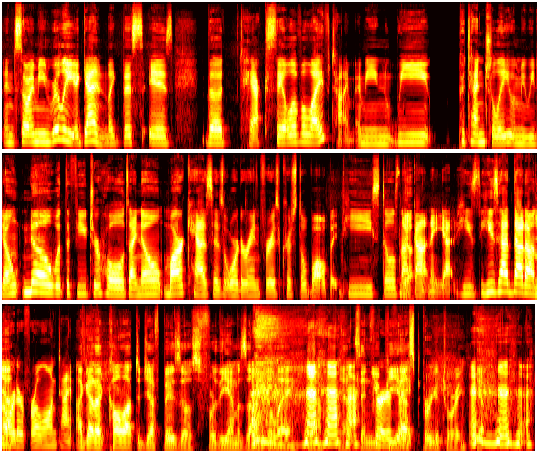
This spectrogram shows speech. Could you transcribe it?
And so, I mean, really, again, like this is the tax sale of a lifetime. I mean, we potentially. I mean, we don't know what the future holds. I know Mark has his order in for his crystal ball, but he still has not yeah. gotten it yet. He's he's had that on yeah. order for a long time. I got to call out to Jeff Bezos for the Amazon delay. Yeah, yeah it's in UPS purgatory. Yep.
